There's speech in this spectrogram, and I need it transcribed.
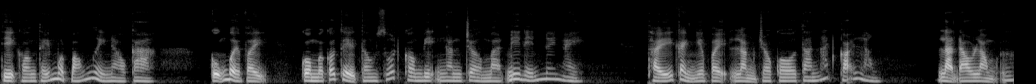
thì không thấy một bóng người nào cả. Cũng bởi vậy cô mới có thể thông suốt không bị ngăn trở mà đi đến nơi này. Thấy cảnh như vậy làm cho cô tan nát cõi lòng. Là đau lòng ư?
